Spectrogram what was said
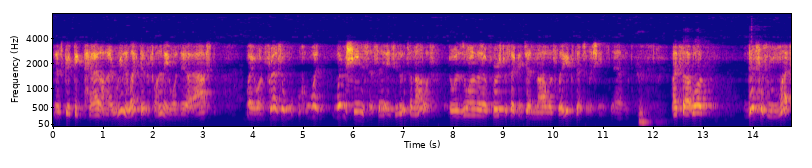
and there's a great big pad on it. I really liked it. And finally, one day I asked my one friend said, "What what machine is this?" And he said, "It's a Nautilus." It was one of the first or second gen Nautilus leg extension machines, and hmm. I thought, well, this is much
